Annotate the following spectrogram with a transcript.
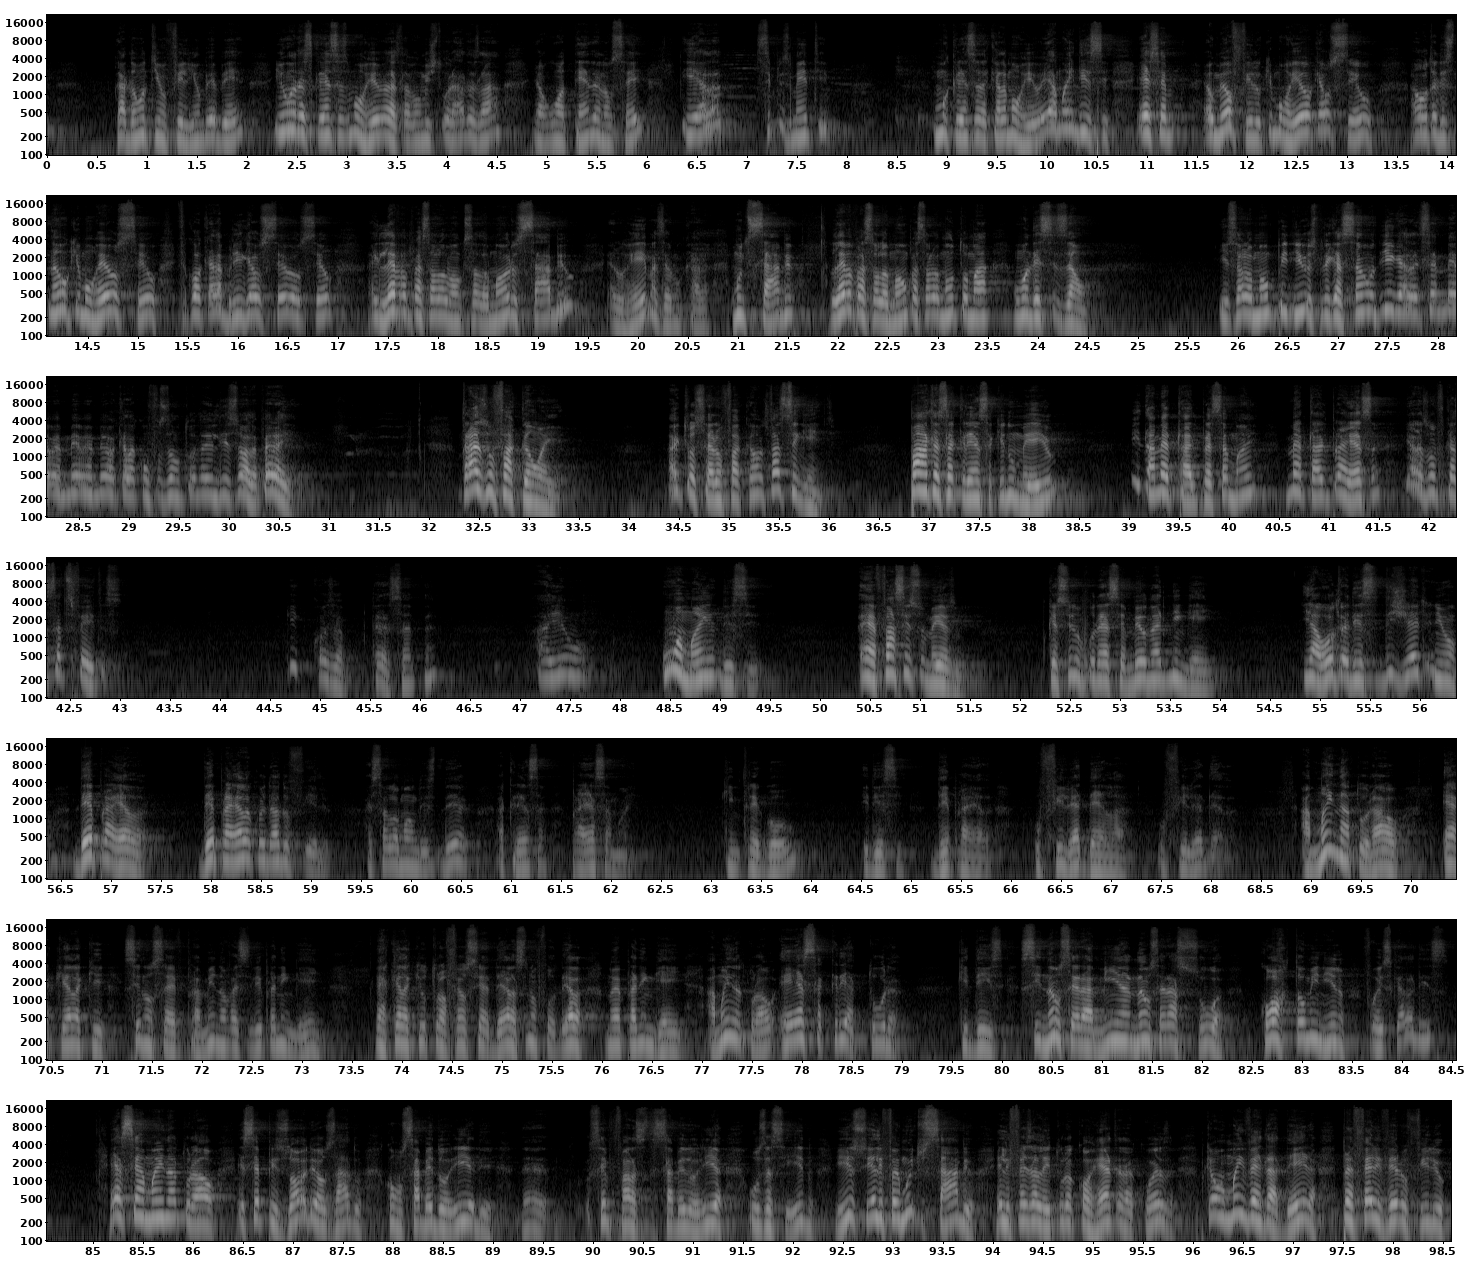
cada uma tinha um filhinho, um bebê, e uma das crianças morreu, elas estavam misturadas lá em alguma tenda, não sei, e ela simplesmente, uma criança daquela morreu. E a mãe disse, esse é, é o meu filho, o que morreu é que é o seu. A outra disse, não, o que morreu é o seu. Ficou aquela briga, é o seu, é o seu. Aí leva para Salomão, que Salomão era o sábio, era o rei, mas era um cara muito sábio. Leva para Salomão, para Salomão tomar uma decisão. E Salomão pediu explicação, diga, ela disse, é meu, é meu, é meu, aquela confusão toda. Ele disse, olha, peraí, traz um facão aí. Aí trouxeram um facão, faz o seguinte, parta essa criança aqui no meio e dá metade para essa mãe, metade para essa, e elas vão ficar satisfeitas. Que coisa interessante, né? Aí um, uma mãe disse: É, faça isso mesmo, porque se não puder ser meu, não é de ninguém. E a outra disse: De jeito nenhum, dê para ela, dê para ela cuidar do filho. Aí Salomão disse: dê a criança para essa mãe, que entregou e disse: dê para ela. O filho é dela, o filho é dela. A mãe natural é aquela que, se não serve para mim, não vai servir para ninguém. É aquela que o troféu, se é dela, se não for dela, não é para ninguém. A mãe natural é essa criatura que diz: se não será minha, não será sua. Corta o menino. Foi isso que ela disse. Essa é a mãe natural. Esse episódio é usado como sabedoria de. Né, sempre fala de sabedoria, usa-se isso, e ele foi muito sábio, ele fez a leitura correta da coisa, porque uma mãe verdadeira prefere ver o filho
